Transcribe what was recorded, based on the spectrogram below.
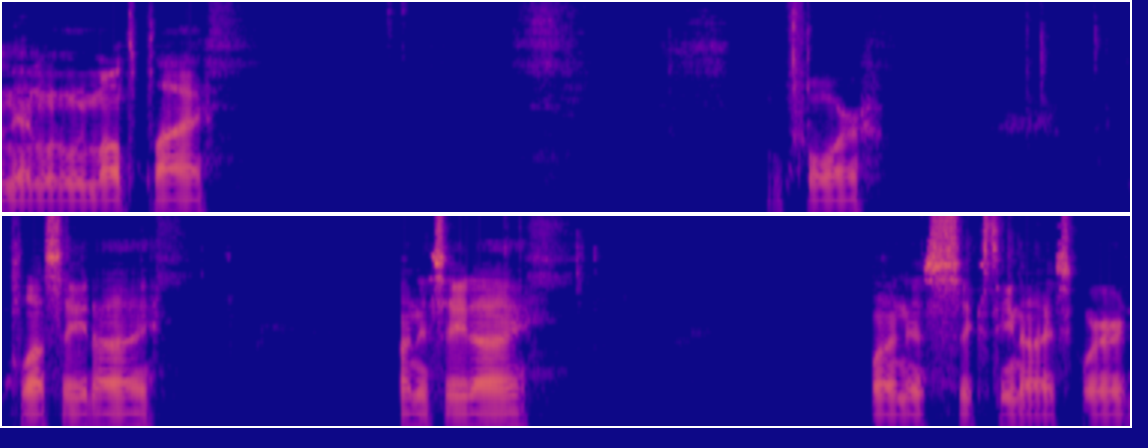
And then when we multiply 4 plus 8i minus 8i minus 16i squared.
